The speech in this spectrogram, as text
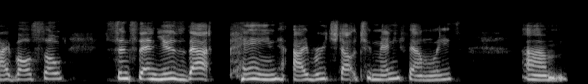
I've also since then used that pain. I've reached out to many families um,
